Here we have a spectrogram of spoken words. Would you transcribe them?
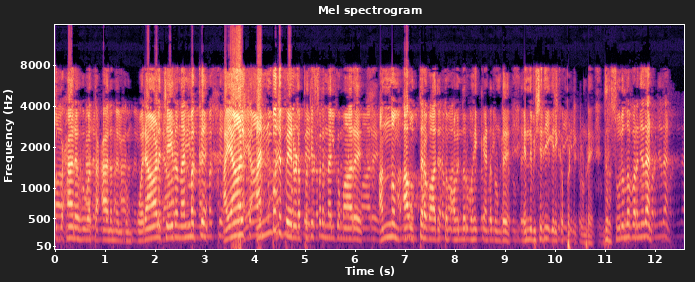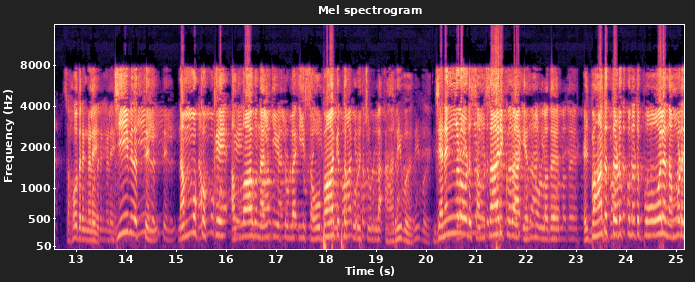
സുബ്ഹാനഹു വതആല നൽകും. ഒരാൾ ചെയ്ത നന്മക്ക് അയാൾക്ക് അൻപത് പേരുടെ പ്രതിഫലം നൽകുമാറ്. അന്നും ആ ഉത്തരവാദിത്വം അവൻ നിർവഹിക്കേണ്ടതുണ്ട് എന്ന് വിശദീകരിക്കപ്പെട്ടിട്ടുണ്ട്. ഇത് റസൂലുള്ള പറഞ്ഞതാണ്. സഹോദരങ്ങളെ ജീവിതത്തിൽ നമുക്കൊക്കെ അള്ളാഹു നൽകിയിട്ടുള്ള ഈ സൗഭാഗ്യത്തെക്കുറിച്ചുള്ള അറിവ് ജനങ്ങളോട് സംസാരിക്കുക എന്നുള്ളത് ഇബാദത്തെടുക്കുന്നത് പോലെ നമ്മുടെ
